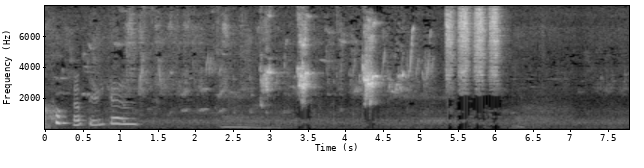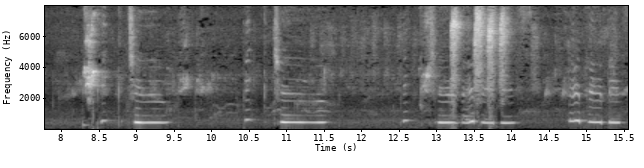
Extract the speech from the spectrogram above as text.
oh, there he goes. Pikachu! Babies! Hey babies!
